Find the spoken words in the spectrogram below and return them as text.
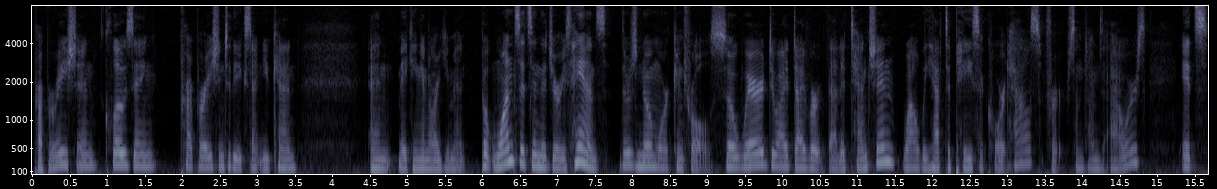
preparation, closing, preparation to the extent you can and making an argument. But once it's in the jury's hands, there's no more control. So, where do I divert that attention while we have to pace a courthouse for sometimes hours? It's,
